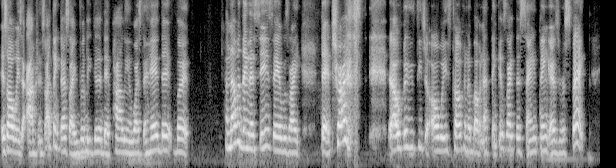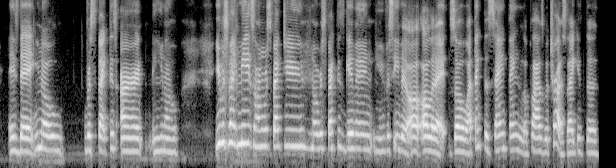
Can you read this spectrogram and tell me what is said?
it's always an option. So I think that's like really good that Poly and Western had that. But another thing that Sid said was like that trust that our physics teacher always talking about, and I think it's like the same thing as respect, is that you know respect is earned, you know. You respect me, so I'm gonna respect you. You know, respect is given. You receive it, all, all of that. So I think the same thing applies with trust. Like if the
